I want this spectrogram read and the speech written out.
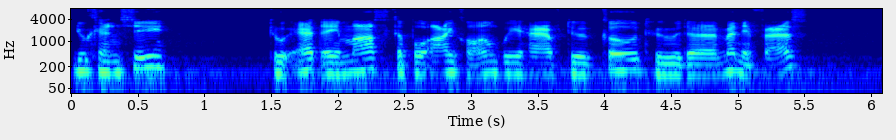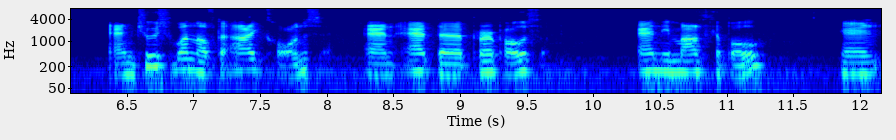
You can see to add a maskable icon we have to go to the manifest and choose one of the icons and add the purpose any maskable and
